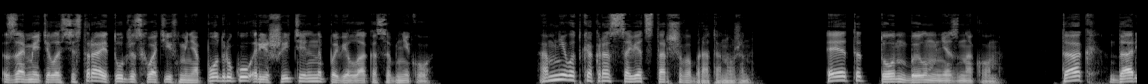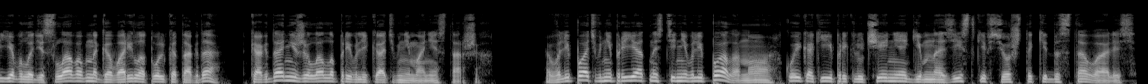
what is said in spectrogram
заметила сестра и тут же, схватив меня под руку, решительно повела к особняку. «А мне вот как раз совет старшего брата нужен». Этот тон был мне знаком. Так Дарья Владиславовна говорила только тогда, когда не желала привлекать внимание старших. Влипать в неприятности не влипала, но кое-какие приключения гимназистки все ж таки доставались.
